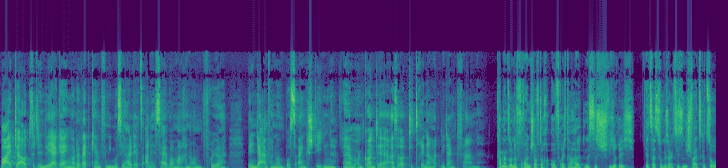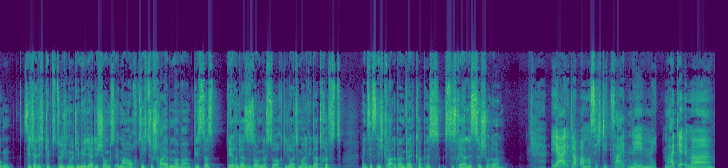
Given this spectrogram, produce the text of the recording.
weiter, auch zu den Lehrgängen oder Wettkämpfen, die muss ich halt jetzt alle selber machen. Und früher bin da einfach nur im Bus eingestiegen ähm, und konnte, also der Trainer hat mich dann gefahren. Kann man so eine Freundschaft auch aufrechterhalten? Ist es schwierig? Jetzt hast du gesagt, sie sind in die Schweiz gezogen. Sicherlich gibt es durch Multimedia die Chance, immer auch sich zu schreiben, aber wie ist das während der Saison, dass du auch die Leute mal wieder triffst? Wenn es jetzt nicht gerade beim Weltcup ist, ist das realistisch oder? Ja, ich glaube, man muss sich die Zeit nehmen. Man hat ja immer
